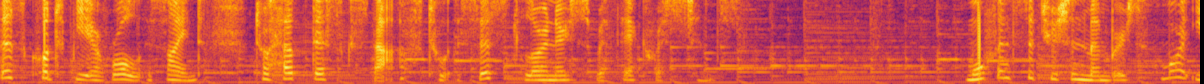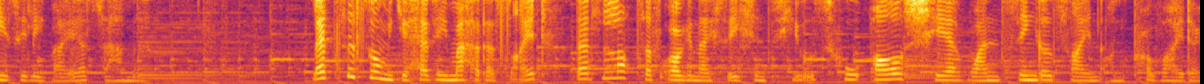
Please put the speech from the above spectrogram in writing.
This could be a role assigned to help desk staff to assist learners with their questions. Move institution members more easily via SAML. Let's assume you have a Mahara site that lots of organizations use who all share one single sign-on provider.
